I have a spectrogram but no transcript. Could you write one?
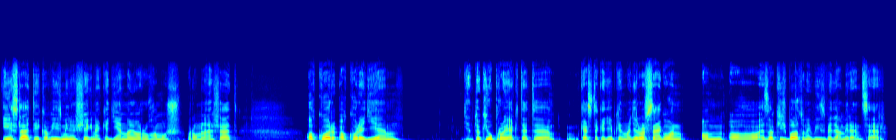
észlelték a vízminőségnek egy ilyen nagyon rohamos romlását, akkor, akkor egy ilyen ilyen tök jó projektet kezdtek egyébként Magyarországon, a, a, ez a kis balatoni vízvédelmi rendszer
